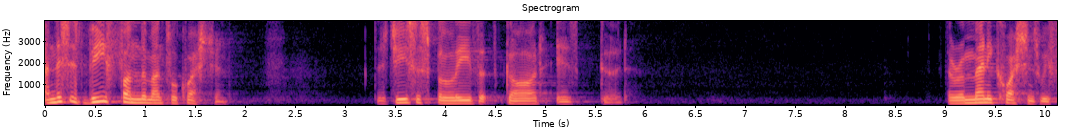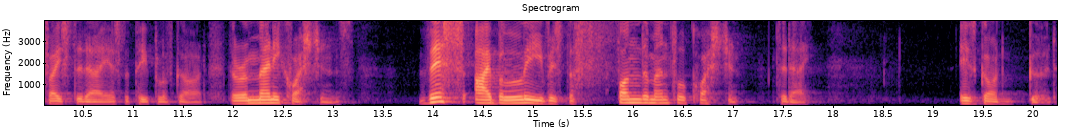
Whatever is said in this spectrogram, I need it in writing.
and this is the fundamental question Does Jesus believe that God is good? There are many questions we face today as the people of God. There are many questions. This, I believe, is the fundamental question today. Is God good?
